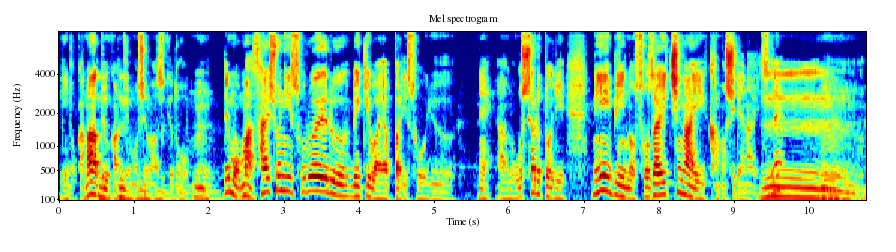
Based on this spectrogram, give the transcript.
いいのかなという感じもしますけど、でもまあ最初に揃えるべきはやっぱりそういうね、あのおっしゃる通りネイビーの素材違いかもしれないですね。ううん。ん。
